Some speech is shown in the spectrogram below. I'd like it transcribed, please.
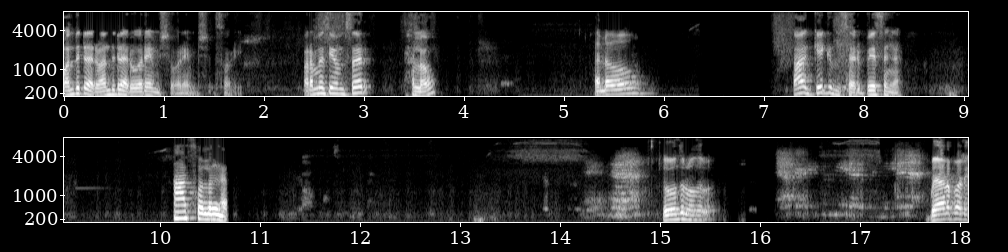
வந்துட்டாரு வந்துட்டாரு. ஒரே நிமிஷம் ஒரே நிமிஷம். Sorry Paramasivam sir hello hello ஆ கேக்குது சார் பேசுங்க. ஆ சொல்லுங்க. வந்துடும் வந்துடும் வேற பாடு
